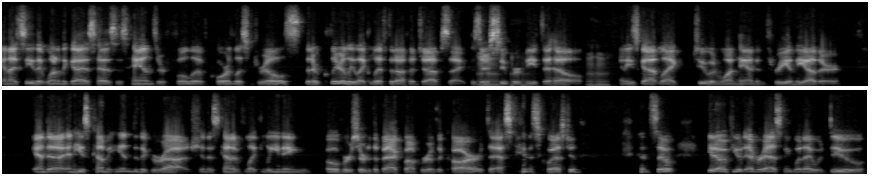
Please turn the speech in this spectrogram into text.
and I see that one of the guys has his hands are full of cordless drills that are clearly like lifted off a job site because they're Mhm, super mhm. beat to hell. hmm And he's got like two in one hand and three in the other. And uh, and he's coming into the garage and is kind of like leaning over sort of the back bumper of the car to ask me this question. And so, you know, if you had ever asked me what I would do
